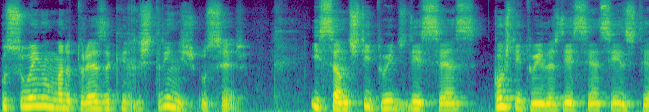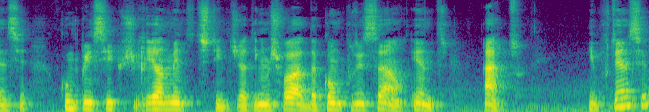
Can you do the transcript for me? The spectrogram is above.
possuem uma natureza que restringe o ser e são destituídos de essência, constituídas de essência e existência com princípios realmente distintos. Já tínhamos falado da composição entre ato e potência,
